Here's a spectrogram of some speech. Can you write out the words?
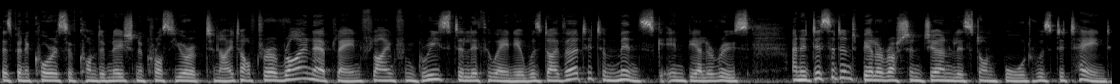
There's been a chorus of condemnation across Europe tonight after a Ryanair plane flying from Greece to Lithuania was diverted to Minsk in Belarus, and a dissident Belarusian journalist on board was detained.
